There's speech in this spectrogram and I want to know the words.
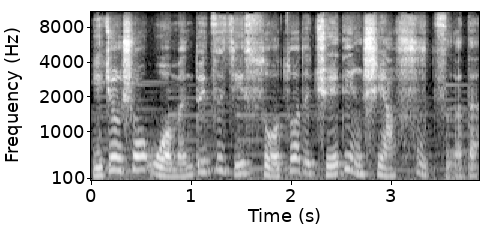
也就是说，我们对自己所做的决定是要负责的。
